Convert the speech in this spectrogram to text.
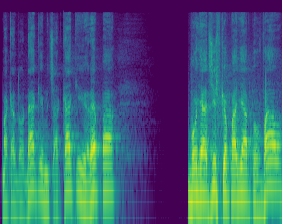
Μακαντονάκη, Μιτσακάκη, Ρέπα. Μπογιατζής πιο παλιά από τον ΒΑΟ.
